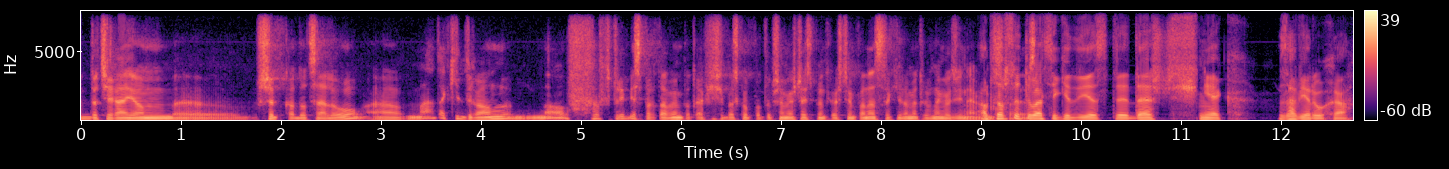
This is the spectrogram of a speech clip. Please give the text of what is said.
docierają e, szybko do celu, a taki dron no, w, trybie sportowym potrafi się bez kłopotu przemieszczać z prędkością ponad 100 km na godzinę. A co w sytuacji, jest... kiedy jest deszcz, śnieg, zawierucha?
